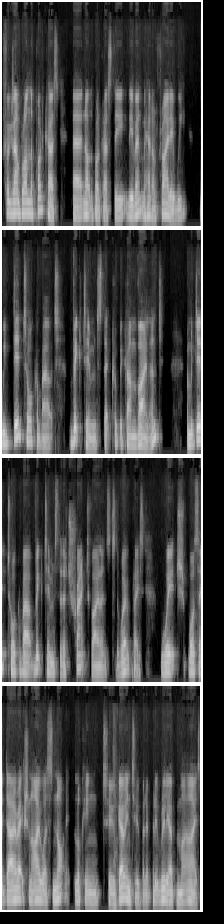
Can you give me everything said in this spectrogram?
for example, on the podcast, uh, not the podcast, the the event we had on Friday, we we did talk about victims that could become violent, and we did talk about victims that attract violence to the workplace which was a direction I was not looking to go into, but it, but it really opened my eyes.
